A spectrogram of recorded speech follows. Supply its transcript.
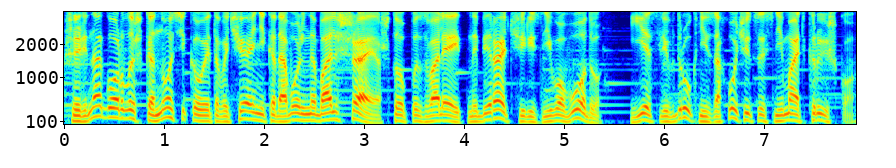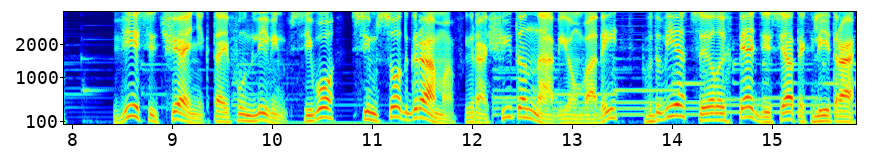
Ширина горлышка носика у этого чайника довольно большая, что позволяет набирать через него воду если вдруг не захочется снимать крышку. Весит чайник Typhoon Living всего 700 граммов и рассчитан на объем воды в 2,5 литра,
